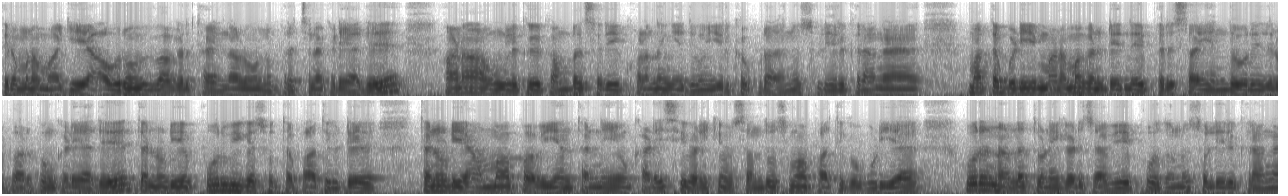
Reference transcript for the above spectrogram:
திருமணமாகி அவரும் விவாகரத்து ஆயிருந்தாலும் ஒன்றும் பிரச்சனை கிடையாது. ஆனால் அவங்களுக்கு கம்பல்சரி குழந்தைங்க எதுவும் இருக்கக்கூடாதுன்னு சொல்லியிருக்கிறாங்க. மற்றபடி மணமகன்ட்டேருந்து பெருசாக எந்த ஒரு எதிர்பார்ப்பும் கிடையாது. தன்னுடைய பூர்வீக சொத்தை பார்த்துக்கிட்டு தன்னுடைய அம்மா அப்பாவையும் தன்னையும் கடைசி வரைக்கும் சந்தோஷமாக பார்த்துக்கக்கூடிய ஒரு நல்ல துணை கிடைச்சாவே போதும்னு சொல்லியிருக்கிறாங்க.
